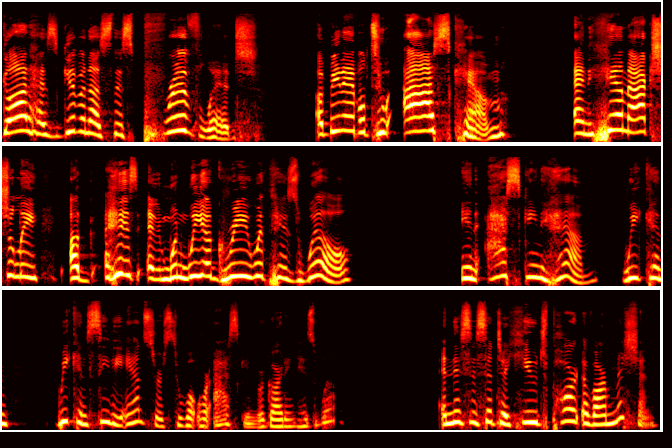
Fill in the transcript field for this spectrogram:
God has given us this privilege of being able to ask him and him actually uh, his and when we agree with his will in asking him we can we can see the answers to what we're asking regarding his will and this is such a huge part of our mission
